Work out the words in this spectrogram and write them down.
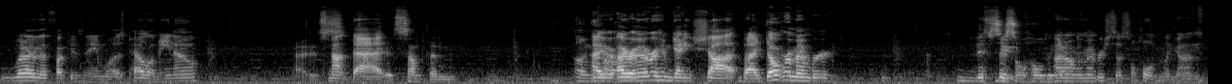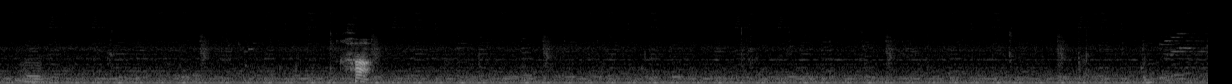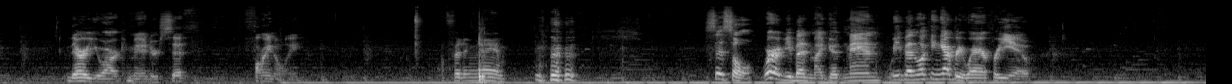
Whatever the fuck his name was, Palomino. uh, It's not that. It's something. I, I remember him getting shot, but I don't remember this dude. Sissel holding. I don't remember Sissel holding the gun. Hmm. Huh. There you are, Commander Sith. Finally. A fitting name. Sissel, where have you been, my good man? We've been looking everywhere for you.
